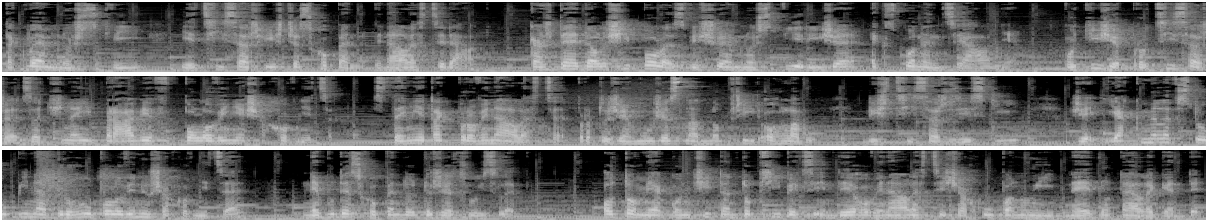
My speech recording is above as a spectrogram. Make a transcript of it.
Takové množství je císař ještě schopen vynálezci dát. Každé další pole zvyšuje množství rýže exponenciálně. Potíže pro císaře začínají právě v polovině šachovnice. Stejně tak pro vynálezce, protože může snadno přijít o hlavu, když císař zjistí, že jakmile vstoupí na druhou polovinu šachovnice, nebude schopen dodržet svůj slib. O tom, jak končí tento příběh z Indie o vynálezci šachů, panují nejednotné legendy.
